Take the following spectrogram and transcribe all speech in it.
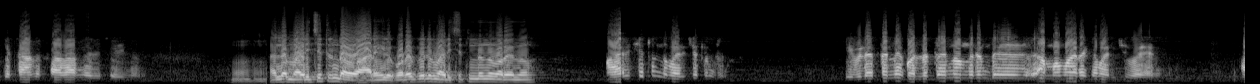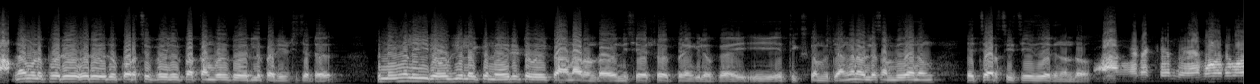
ഒപ്പിടിപ്പിച്ചിട്ടാണ് സാധാരണ ഇത് ചെയ്യുന്നത്. അല്ല മരിച്ചിട്ടുണ്ടോ ആരെങ്കിലും? കുറെ പേര് മരിച്ചിട്ടുണ്ടെന്ന് പറയുന്നു. മരിച്ചിട്ടുണ്ട് മരിച്ചിട്ടുണ്ട്. ഇവിടെ തന്നെ കൊല്ലത്ത് തന്നെ ഒന്ന് രണ്ട് അമ്മമാരൊക്കെ മരിച്ചു പോയായിരുന്നു. നമ്മളിപ്പോ ഒരു ഒരു ഒരു കുറച്ച് പേര് പത്തൊമ്പത് പേരിൽ പരീക്ഷിച്ചിട്ട് നിങ്ങൾ ഈ രോഗികളെയൊക്കെ നേരിട്ട് പോയി കാണാറുണ്ടോ? അതിന് ശേഷം എപ്പോഴെങ്കിലും ഒക്കെ ഈ എത്തിക്സ് കമ്മിറ്റി അങ്ങനെ വല്ല സംവിധാനം എച്ച് ആർ സി ചെയ്തു തരുന്നുണ്ടോ? അങ്ങനെയൊക്കെ നിയമപരമായിട്ട്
